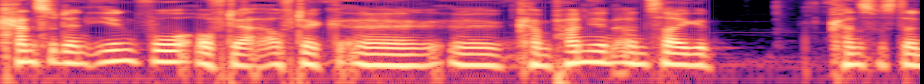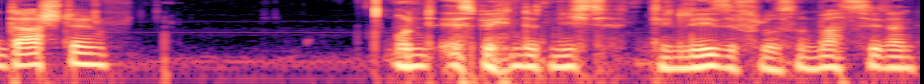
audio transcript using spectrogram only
kannst du dann irgendwo auf der auf der äh, äh, Kampagnenanzeige kannst du es dann darstellen und es behindert nicht den Lesefluss und macht es dir dann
